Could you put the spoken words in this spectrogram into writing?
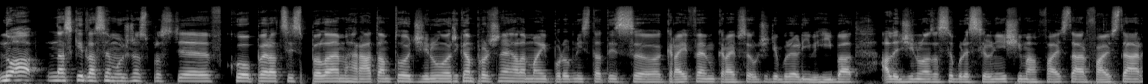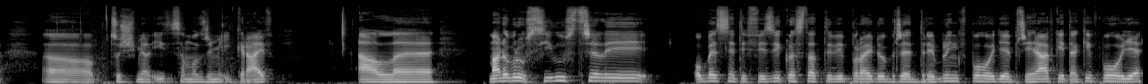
No a naskytla se možnost prostě v kooperaci s Pelem hrát tam toho a říkám proč ne, ale mají podobný staty s Krajfem, Krajf se určitě bude líp hýbat, ale Ginula zase bude silnější, má 5 star, 5 star, uh, což měl i samozřejmě i Krive, ale má dobrou sílu střely, obecně ty physical staty vypadají dobře, dribbling v pohodě, přihrávky taky v pohodě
